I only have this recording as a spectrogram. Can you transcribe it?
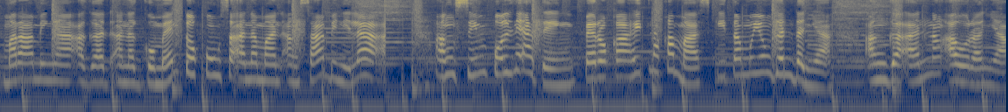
Marami nga agad ang nagkomento kung saan naman ang sabi nila. Ang simple ni ating pero kahit nakamas kita mo yung ganda niya, ang gaan ng aura niya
